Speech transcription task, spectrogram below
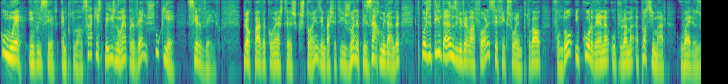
Como é envelhecer em Portugal? Será que este país não é para velhos? O que é ser velho? Preocupada com estas questões, a embaixatriz Joana Pizarro Miranda, que depois de 30 anos de viver lá fora, se fixou em Portugal, fundou e coordena o programa Aproximar o Eiras,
